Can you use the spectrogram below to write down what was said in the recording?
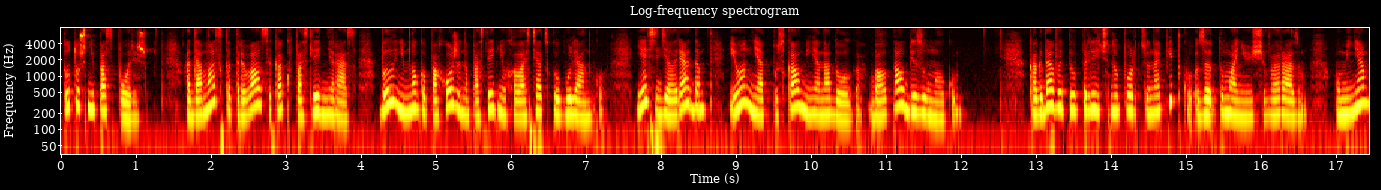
Тут уж не поспоришь. А Дамаск отрывался, как в последний раз. Было немного похоже на последнюю холостяцкую гулянку. Я сидел рядом, и он не отпускал меня надолго, болтал без умолку. Когда выпил приличную порцию напитку, затуманивающего разум, у меня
